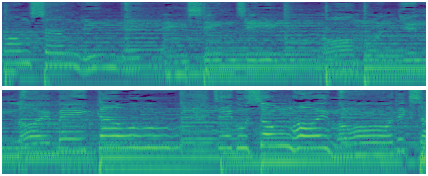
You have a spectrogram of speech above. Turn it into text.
当相恋的你先知，我们原来未够，借故松开我的手，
